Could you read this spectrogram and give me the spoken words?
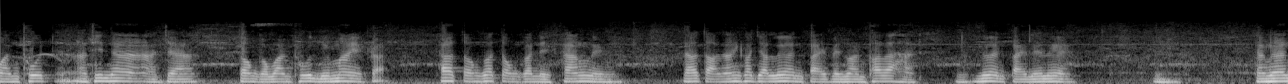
วันพุธ อาทิตย์หน้าอาจจะตรงกับวันพุธหรือไม่ก็ ถ้าตรงก็ตรงกันอีกครั้งหนึ่ง แล้วตอนนั้นก็จะเลื่อนไปเป็นวันพระรหัสเลื่อนไปเรื่อยๆ ดังนั้น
